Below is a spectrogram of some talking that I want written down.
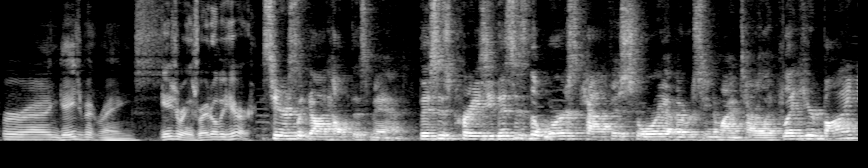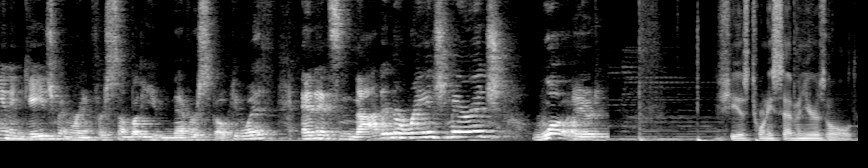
For uh, engagement rings. Engagement rings right over here. Seriously, God help this man. This is crazy. This is the worst catfish story I've ever seen in my entire life. Like, you're buying an engagement ring for somebody you've never spoken with, and it's not an arranged marriage? Whoa, dude. She is 27 years old.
